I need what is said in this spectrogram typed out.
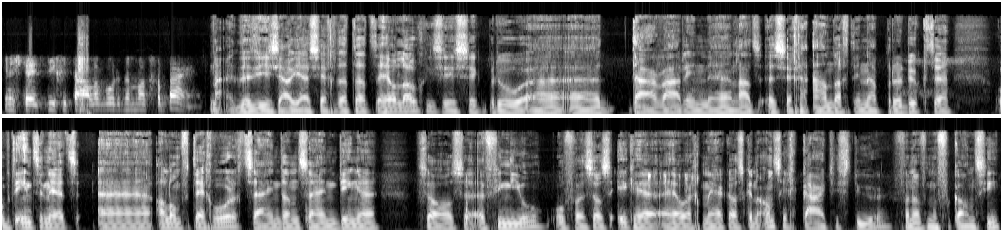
in een steeds digitaler wordende maatschappij. nou, de- je zou juist zeggen dat dat heel logisch is. Ik bedoel, daar waarin, laat zeggen, aandacht in naar producten op het internet eh alom vertegenwoordigd zijn... dan zijn dingen zoals eh vinyl, of eh, zoals ik he- heel erg merk... als ik een aanzichtkaartje stuur vanaf mijn vakantie...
